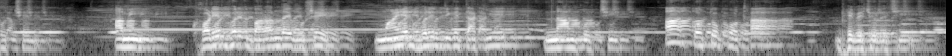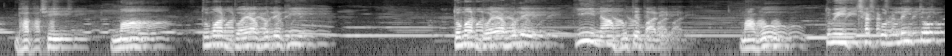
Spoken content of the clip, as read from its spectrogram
করছেন। আমি খড়ের ঘরের বারান্দায় বসে মায়ের ঘরের দিকে তাকিয়ে নাম করছি। আর কত কথা ভেবে চলেছি। ভাবছি, মা, তোমার দয়া হলে কি, তোমার দয়া হলে কি না হতে পারে? মা গো, তুমি ইচ্ছা করলেই তো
